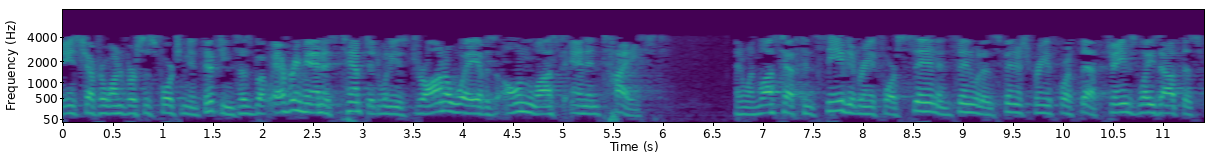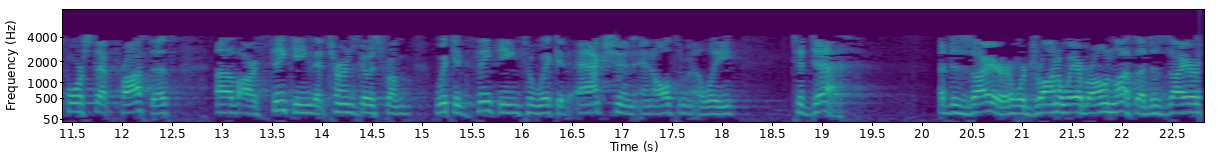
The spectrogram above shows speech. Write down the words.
James chapter 1 verses 14 and 15 says, But every man is tempted when he is drawn away of his own lust and enticed. And when lust hath conceived, it bringeth forth sin, and sin when it is finished bringeth forth death. James lays out this four-step process of our thinking that turns goes from wicked thinking to wicked action and ultimately to death a desire, we're drawn away of our own lust. A desire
